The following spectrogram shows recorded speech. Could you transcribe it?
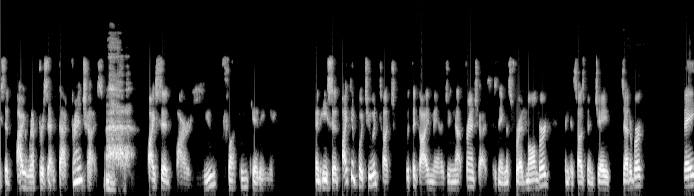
said, I represent that franchise. I said, Are you fucking kidding me? And he said, I can put you in touch with the guy managing that franchise. His name is Fred Malmberg and his husband, Jay Zetterberg. They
